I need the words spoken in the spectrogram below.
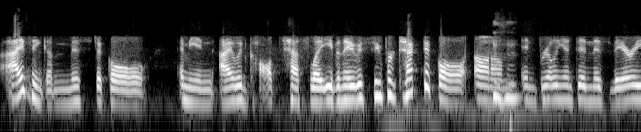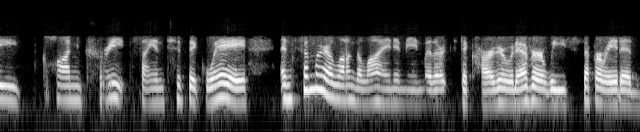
I think, a mystical. I mean, I would call Tesla, even though he was super technical um, mm-hmm. and brilliant in this very concrete scientific way and somewhere along the line, I mean, whether it's Descartes or whatever, we separated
